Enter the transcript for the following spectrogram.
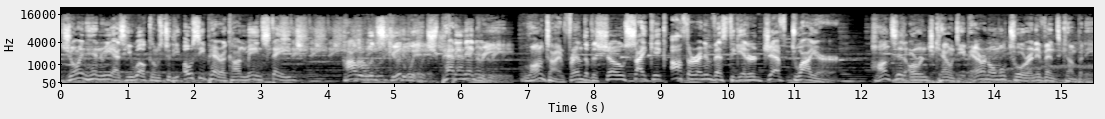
Join Henry as he welcomes to the OC Paracon main stage Hollywood's Good Witch, Patti Negri, longtime friend of the show, psychic, author, and investigator Jeff Dwyer, Haunted Orange County Paranormal Tour and Event Company,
